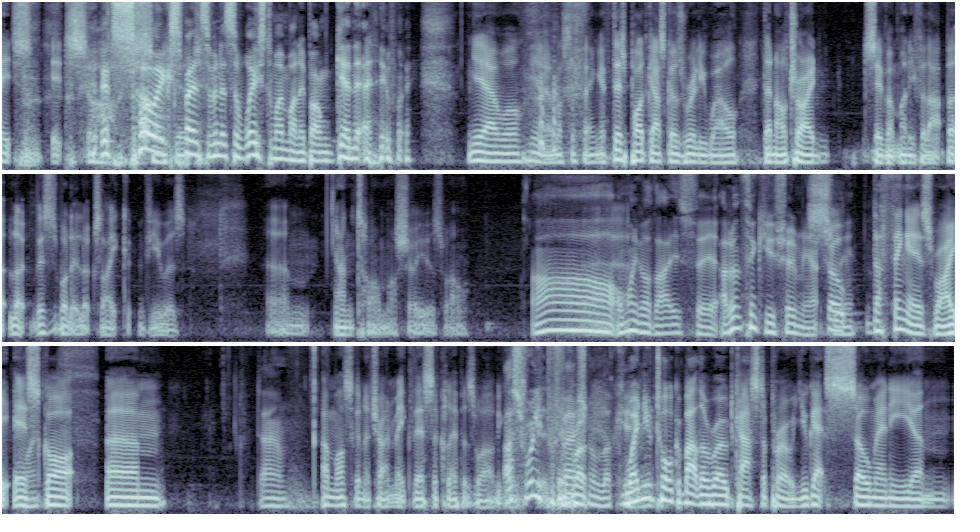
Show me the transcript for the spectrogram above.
it's it's oh, it's so, good. expensive and it's a waste of my money, but I'm getting it anyway. Yeah, well, you know, that's the thing. If this podcast goes really well, then I'll try and save up money for that. But look, this is what it looks like, viewers. Um, and Tom, I'll show you as well. Oh, oh my god, that is fair. I don't think you showed me actually. So the thing is, right, it's Mine. got. Um, Damn. I'm also going to try and make this a clip as well. because That's really the Ro- professional looking. when you talk about the RodeCaster Pro, you get so many um,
